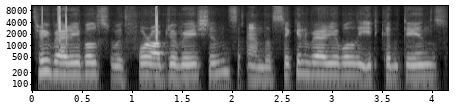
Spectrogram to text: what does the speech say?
three variables with four observations and the second variable it contains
